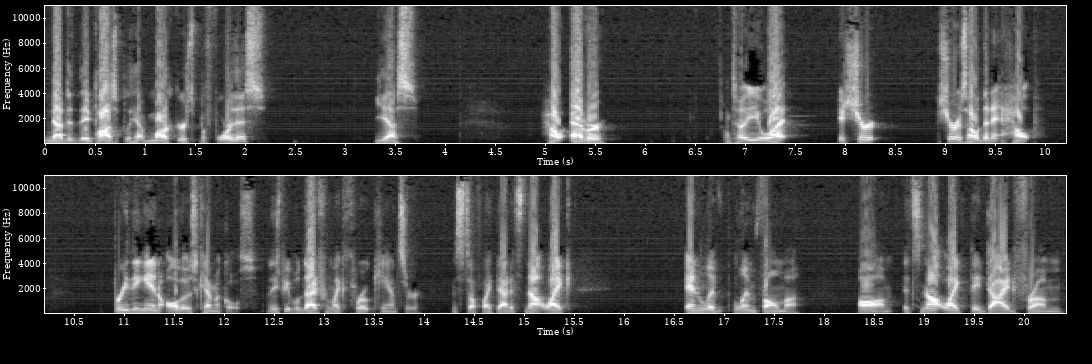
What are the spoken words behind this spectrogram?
Now, did they possibly have markers before this? Yes. However, I'll tell you what, it sure, sure as hell didn't help breathing in all those chemicals. And these people died from like throat cancer and stuff like that. It's not like, and lymph- lymphoma. Um, it's not like they died from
